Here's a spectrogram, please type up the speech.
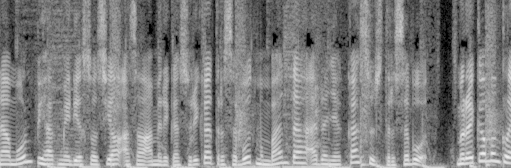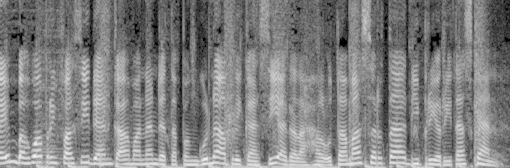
namun pihak media sosial asal Amerika Serikat tersebut membantah adanya kasus tersebut. Mereka mengklaim bahwa privasi dan keamanan data pengguna aplikasi adalah hal utama serta diprioritaskan.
